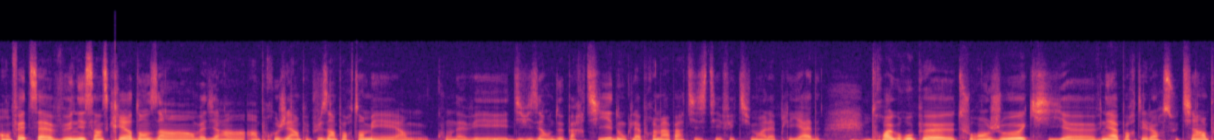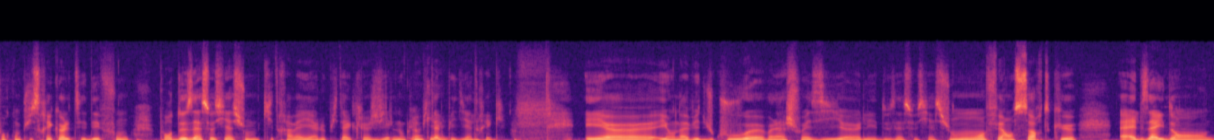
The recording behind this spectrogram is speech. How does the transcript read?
en fait, ça venait s'inscrire dans un, on va dire, un, un projet un peu plus important, mais euh, qu'on avait divisé en deux parties. Donc la première partie, c'était effectivement à la Pléiade. Mhm. Trois groupes euh, tourangeaux qui euh, venaient apporter leur soutien pour qu'on puisse récolter des fonds pour deux associations qui travaillent à l'hôpital Clocheville, donc l'hôpital pédiatrique. Et, euh, et on avait du coup euh, voilà, choisi euh, les deux associations, fait en sorte qu'elles aillent dans,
